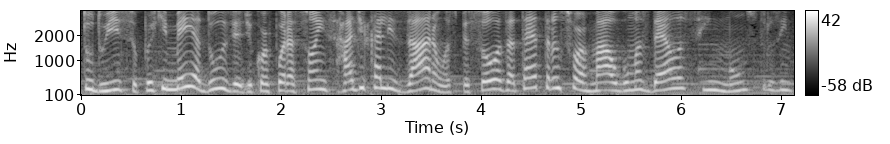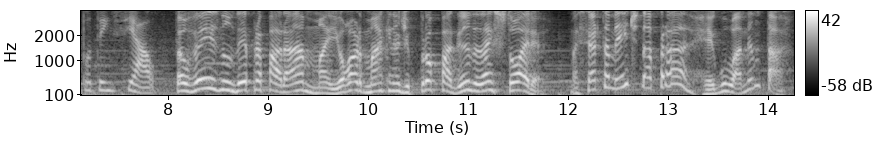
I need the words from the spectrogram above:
Tudo isso porque meia dúzia de corporações radicalizaram as pessoas até transformar algumas delas em monstros em potencial. Talvez não dê para parar a maior máquina de propaganda da história, mas certamente dá para regulamentar.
